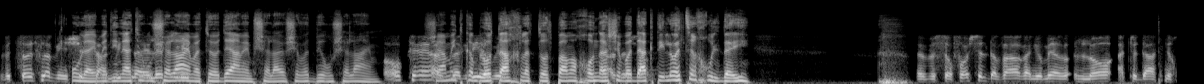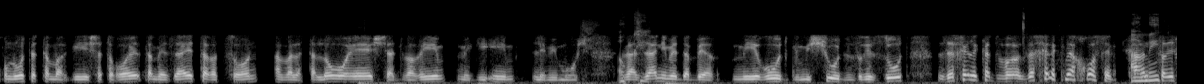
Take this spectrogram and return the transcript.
וצריך להבין שכאן אולי מדינת ירושלים, מ... אתה יודע, הממשלה יושבת בירושלים. אוקיי, שם מתקבלות ההחלטות. פעם אחרונה שבדקתי, לא אצל חולדאי. ובסופו של דבר, אני אומר, לא, את יודעת, נכונות אתה מרגיש, אתה רואה, אתה מזהה את הרצון, אבל אתה לא רואה שהדברים מגיעים למימוש. Okay. ועל אוקיי. זה אני מדבר. מהירות, גמישות, זריזות, זה חלק, הדבר, זה חלק מהחוסן. כאן עמית, צריך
